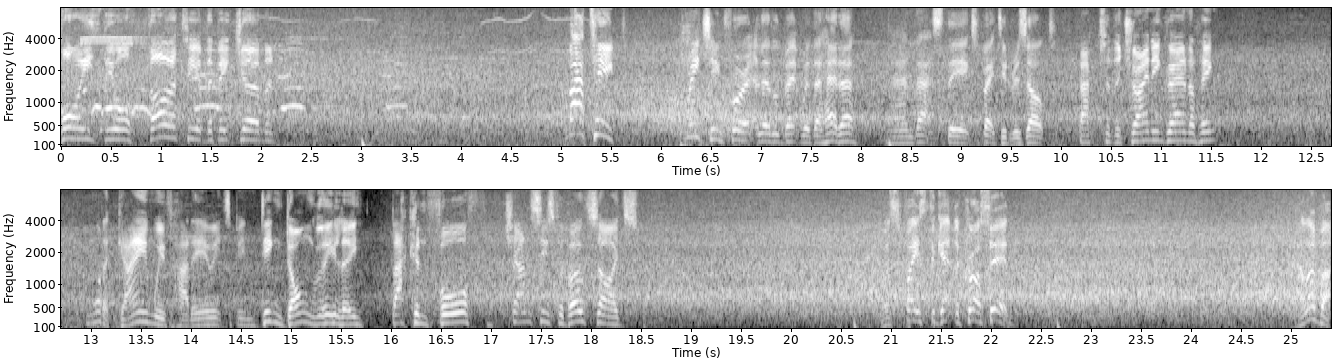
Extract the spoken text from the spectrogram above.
poise, the authority of the big German. Matip reaching for it a little bit with the header, and that's the expected result. Back to the training ground, I think. What a game we've had here. It's been ding-dong, really. Back and forth. Chances for both sides. There's space to get the cross in. Alaba.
